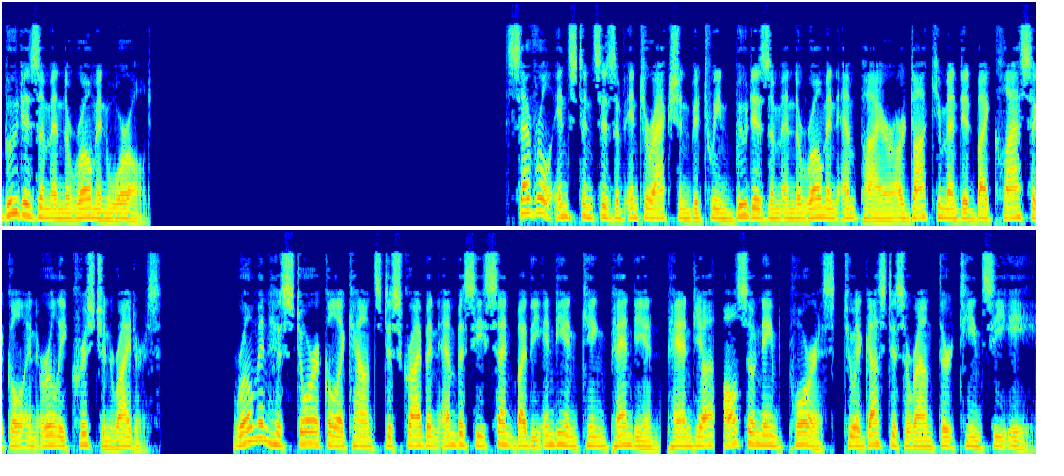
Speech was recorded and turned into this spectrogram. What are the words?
Buddhism and the Roman world Several instances of interaction between Buddhism and the Roman Empire are documented by classical and early Christian writers. Roman historical accounts describe an embassy sent by the Indian king Pandyan Pandya, also named Porus, to Augustus around 13 CE.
